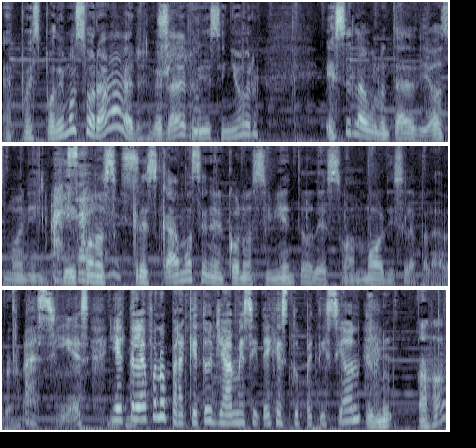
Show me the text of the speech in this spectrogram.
eh, pues podemos orar, ¿verdad? Sí. Señor, esa es la voluntad de Dios, Moni. Que crezcamos en el conocimiento de su amor, dice la palabra. Así es. Y el teléfono para que tú llames y dejes tu petición. ajá,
